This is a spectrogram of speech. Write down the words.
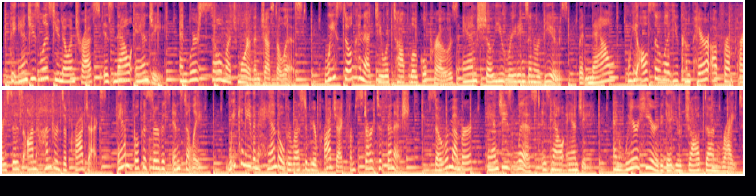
The Angie's list you know and trust is now Angie, and we're so much more than just a list. We still connect you with top local pros and show you ratings and reviews, but now we also let you compare upfront prices on hundreds of projects and book a service instantly. We can even handle the rest of your project from start to finish. So remember, Angie's list is now Angie, and we're here to get your job done right.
